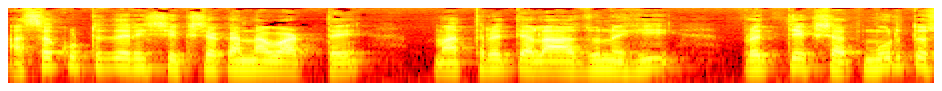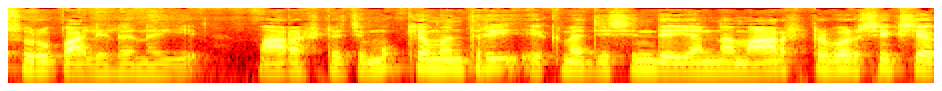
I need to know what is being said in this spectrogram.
असं कुठेतरी शिक्षकांना वाटतंय. मात्र त्याला अजूनही प्रत्यक्षात मूर्त स्वरूप आलेलं नाहीये. महाराष्ट्राचे मुख्यमंत्री एकनाथजी शिंदे यांना महाराष्ट्रभर शिक्षक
